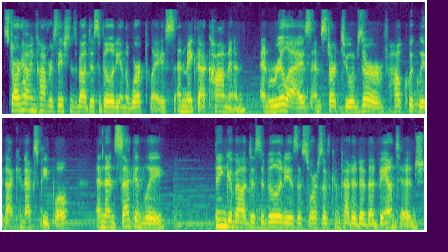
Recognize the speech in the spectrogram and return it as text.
start having conversations about disability in the workplace and make that common and realize and start to observe how quickly that connects people. And then, secondly, think about disability as a source of competitive advantage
